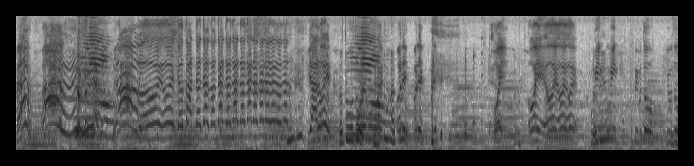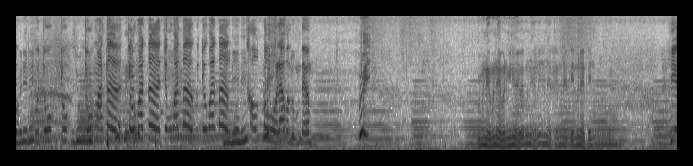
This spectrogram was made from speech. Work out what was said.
เอ้ยเอ้ยเอ้ยเจ้าสันเจ้าสันเจ้าสันเจ้าสันเจ้าสันเจ้าสันอย่าเลยประตูประตูหาประตูหาประตูมาตัวมาดิมาดิ โอ้ยโอ้ยโอ้ยโอ้ยโอ้ยกูวิ่งกูวิ่งกูกูปิดประตูปิดประตูกูจุกจุกจุกมาสเตอร์จุกมาสเตอร์จุกมาสเตอร์กูจุกมาสเตอร์กูเข้าตู้แล้วมาหลุมเดิมเฮ้ยเฮ้ยมันเหนื่อยมันเหนื่อยมันมีเหนื่อยเว้ยมันเหนื่อยเว้ยมันเหนื่อยเป็นมันเหนื่อยเป็นมันเหนื่อยเป็นเฮีย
